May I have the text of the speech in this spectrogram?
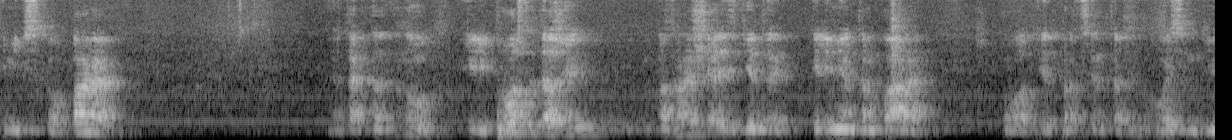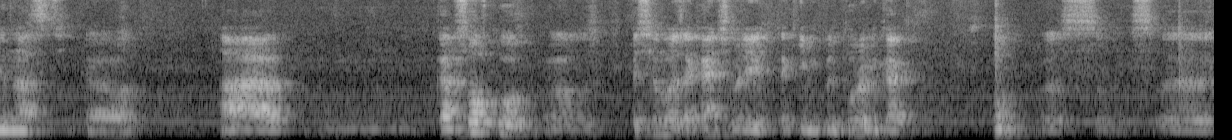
химического пара, так, ну, или просто даже возвращались где-то к элементам пара, вот, где-то процентов 8-12. Вот. А концовку э, посевной заканчивали такими культурами, как ну, с, с э,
